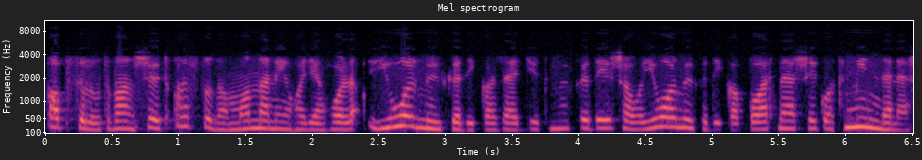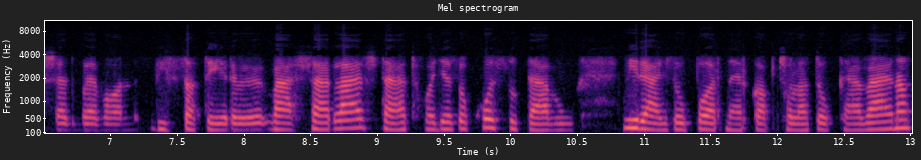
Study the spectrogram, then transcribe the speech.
abszolút van, sőt azt tudom mondani, hogy ahol jól működik az együttműködés, ahol jól működik a partnerség, ott minden esetben van visszatérő vásárlás, tehát hogy azok hosszú távú virágzó partnerkapcsolatokká válnak.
